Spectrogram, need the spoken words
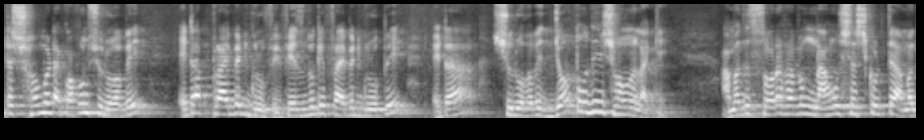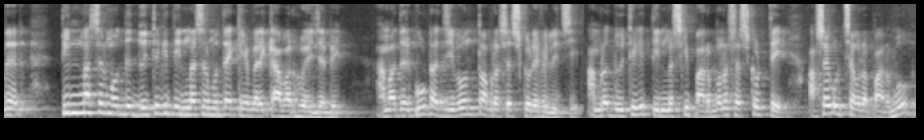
এটা সময়টা কখন শুরু হবে? এটা প্রাইভেট গ্রুপে ফেসবুকে প্রাইভেট গ্রুপে এটা শুরু হবে যতদিন সময় লাগে। আমাদের সরফ এবং নাহু শেষ করতে আমাদের তিন মাসের মধ্যে, দুই থেকে তিন মাসের মধ্যে একেবারে কাবার হয়ে যাবে। আমাদের গোটা জীবন তো আমরা শেষ করে ফেলেছি। আমরা দুই থেকে তিন মাস কি পারব না শেষ করতে? আশা করছি আমরা পারব।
